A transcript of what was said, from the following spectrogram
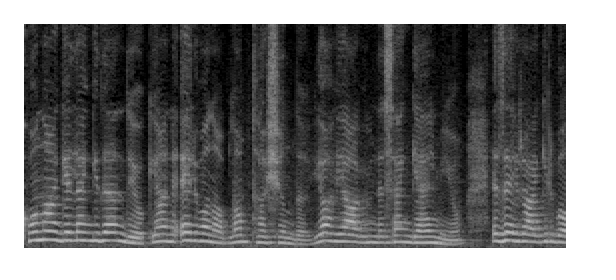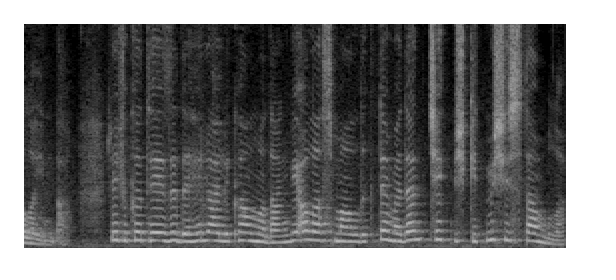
Konağa gelen giden de yok. Yani Elvan ablam taşındı. Yahya abim de sen gelmiyor. E Zehragil balayında. Refika teyze de helali kalmadan bir alasma aldık demeden çekmiş gitmiş İstanbul'a.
